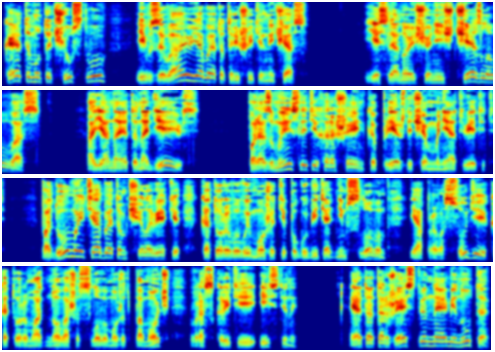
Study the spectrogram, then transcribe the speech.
К этому-то чувству и взываю я в этот решительный час. Если оно еще не исчезло в вас, а я на это надеюсь, поразмыслите хорошенько, прежде чем мне ответить. Подумайте об этом человеке, которого вы можете погубить одним словом, и о правосудии, которому одно ваше слово может помочь в раскрытии истины. Это торжественная минута,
